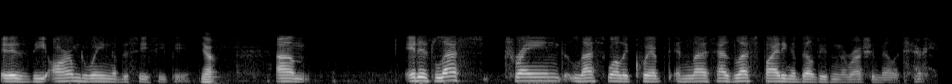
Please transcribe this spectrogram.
It is the armed wing of the CCP. Yep. Um, it is less trained, less well equipped, and less has less fighting ability than the Russian military.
